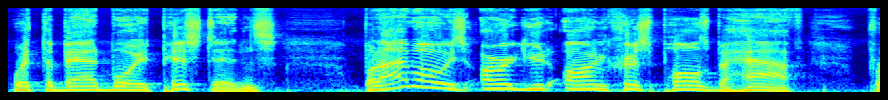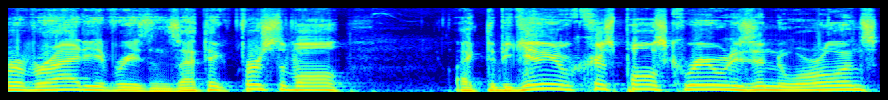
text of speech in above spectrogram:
with the Bad Boy Pistons. But I've always argued on Chris Paul's behalf for a variety of reasons. I think, first of all, like the beginning of Chris Paul's career when he's in New Orleans,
